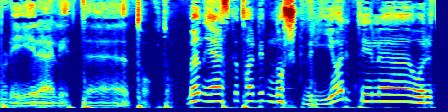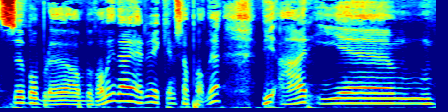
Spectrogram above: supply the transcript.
blir eh, litt eh, tåketungt. Men jeg skal ta litt norsk vriår til eh, årets bobleanbefaling. Det er heller ikke en champagne. Vi er i eh,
